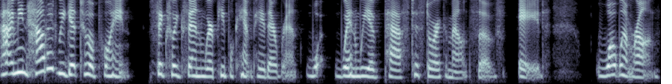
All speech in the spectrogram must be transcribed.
I mean, how did we get to a point six weeks in where people can't pay their rent when we have passed historic amounts of aid? What went wrong?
